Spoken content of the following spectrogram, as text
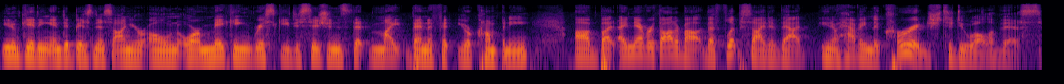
you know, getting into business on your own or making risky decisions that might benefit your company. Uh, but I never thought about the flip side of that, you know, having the courage to do all of this.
